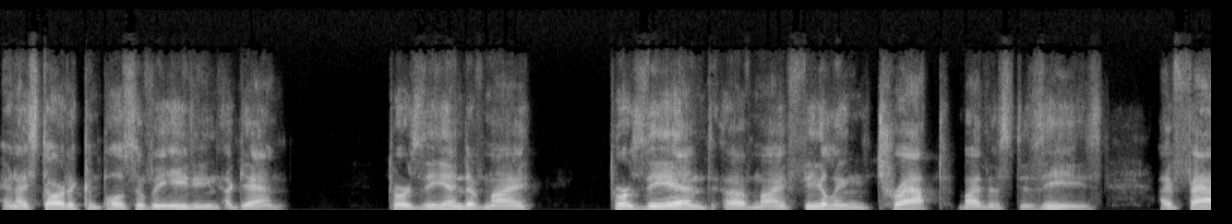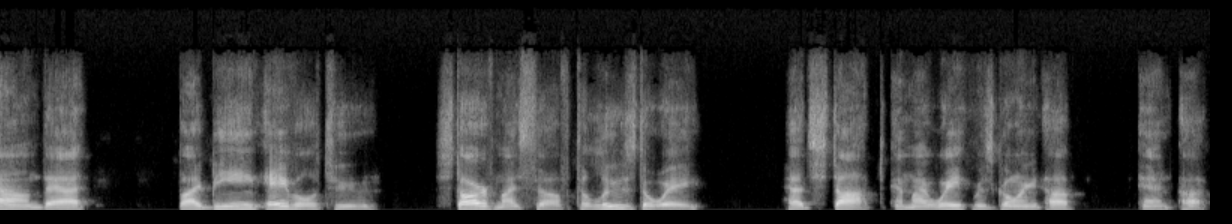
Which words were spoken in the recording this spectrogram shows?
and I started compulsively eating again. Towards the end of my towards the end of my feeling trapped by this disease, I found that by being able to starve myself to lose the weight had stopped and my weight was going up and up.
